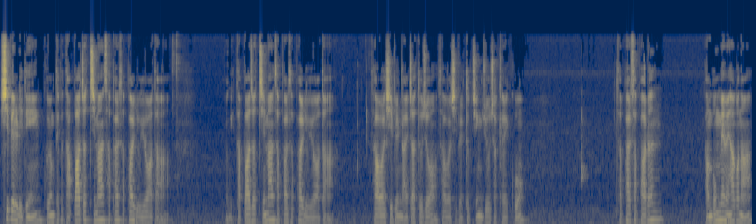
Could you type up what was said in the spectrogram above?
10일 리딩 구영테크 다 빠졌지만 4848 유효하다. 여기 다 빠졌지만 4848 유효하다. 4월 10일 날짜 뜨죠. 4월 10일 특징주 적혀 있고 4848은 반복 매매하거나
